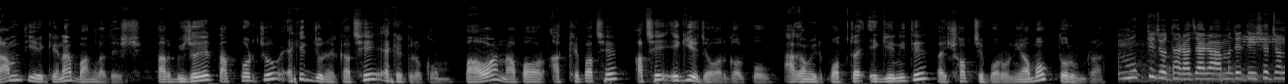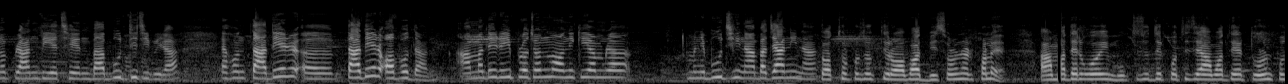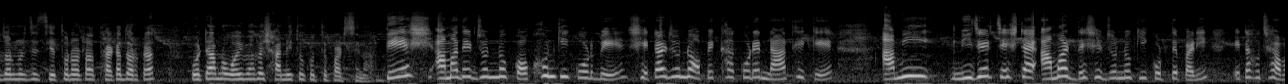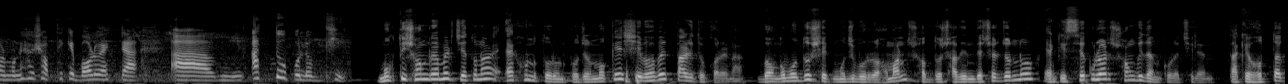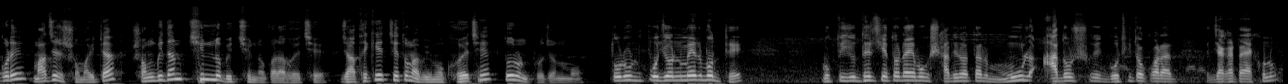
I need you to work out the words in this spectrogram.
দাম দিয়ে কেনা বাংলাদেশ। তার বিজয়ের তাৎপর্য এক একজনের কাছে এক এক রকম। পাওয়া না পাওয়ার আক্ষেপ আছে আছে এগিয়ে যাওয়ার গল্প। আগামীর পথটা এগিয়ে নিতে তাই সবচেয়ে বড় নিয়ামক তরুণরা। মুক্তিযোদ্ধারা যারা আমাদের দেশের জন্য প্রাণ দিয়েছেন বা বুদ্ধিজীবীরা এখন তাদের তাদের অবদান। আমাদের এই প্রজন্ম অনেকেই আমরা মানে বুঝি না বা জানি না। তথ্য প্রযুক্তির অবাধ বিচরণের ফলে আমাদের ওই মুক্তিযুদ্ধের প্রতি যে আমাদের তরুণ প্রজন্মের যে চেতনাটা থাকা দরকার ওটা আমরা ওইভাবে শানিত করতে পারছি না। দেশ আমাদের জন্য কখন কি করবে সেটার জন্য অপেক্ষা করে না থেকে আমি নিজের চেষ্টায় আমার দেশের জন্য কি করতে পারি, এটা হচ্ছে আমার মনে হয় সব থেকে বড় একটা আত্ম উপলব্ধি মুক্তি সংগ্রামের চেতনা এখনও তরুণ প্রজন্মকে সেভাবে তাড়িত করে না। বঙ্গবন্ধু শেখ মুজিবুর রহমান সদ্য স্বাধীন দেশের জন্য একটি সেকুলার সংবিধান করেছিলেন। তাকে হত্যা করে মাঝের সময়টা সংবিধান ছিন্ন বিচ্ছিন্ন করা হয়েছে যা থেকে চেতনা বিমুখ হয়েছে তরুণ প্রজন্ম। তরুণ প্রজন্মের মধ্যে মুক্তিযুদ্ধের চেতনা এবং স্বাধীনতার মূল আদর্শকে গঠিত করার জায়গাটা এখনও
